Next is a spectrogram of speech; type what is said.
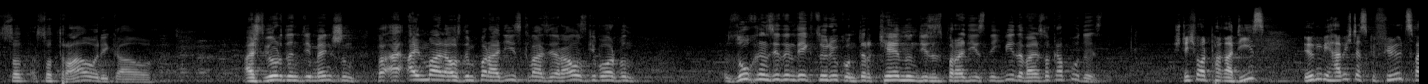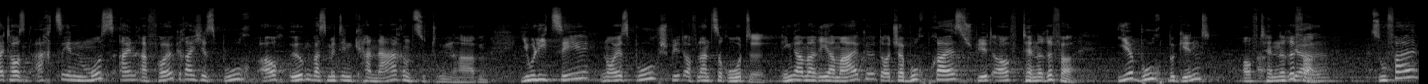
so, so traurig auch. Als würden die Menschen einmal aus dem Paradies quasi rausgeworfen, suchen sie den Weg zurück und erkennen dieses Paradies nicht wieder, weil es so kaputt ist. Stichwort Paradies. Irgendwie habe ich das Gefühl, 2018 muss ein erfolgreiches Buch auch irgendwas mit den Kanaren zu tun haben. Juli C., neues Buch, spielt auf Lanzarote. Inga Maria Malke, Deutscher Buchpreis, spielt auf Teneriffa. Ihr Buch beginnt auf Teneriffa. Ja. Zufall?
